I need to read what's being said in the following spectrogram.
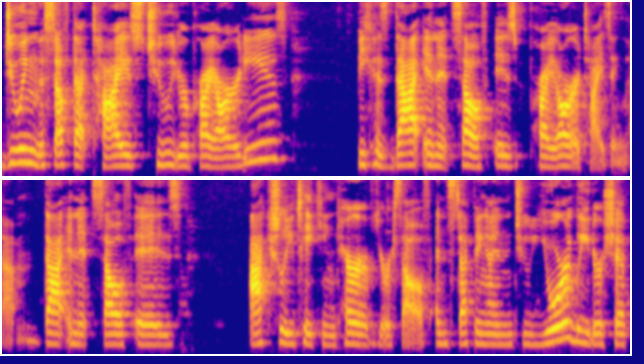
doing the stuff that ties to your priorities because that in itself is prioritizing them. That in itself is actually taking care of yourself and stepping into your leadership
